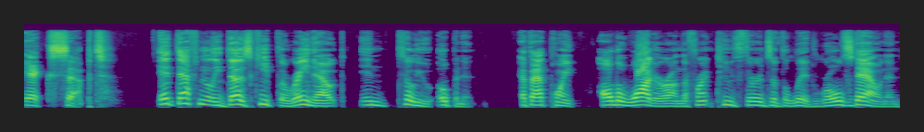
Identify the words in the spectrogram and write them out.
Except, it definitely does keep the rain out until you open it. At that point, all the water on the front two-thirds of the lid rolls down and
